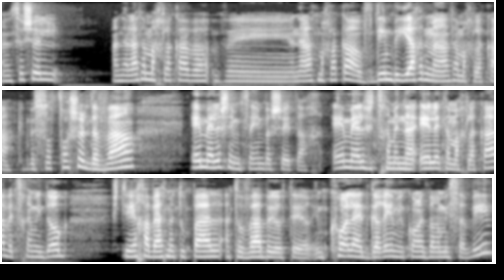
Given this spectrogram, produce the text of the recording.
הנושא של הנהלת המחלקה והנהלת מחלקה עובדים ביחד עם הנהלת המחלקה, כי בסופו של דבר הם אלה שנמצאים בשטח, הם אלה שצריכים לנהל את המחלקה וצריכים לדאוג שתהיה חוויית מטופל הטובה ביותר, עם כל האתגרים, עם כל הדברים מסביב,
